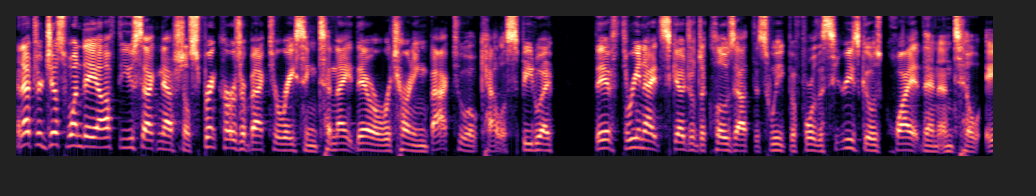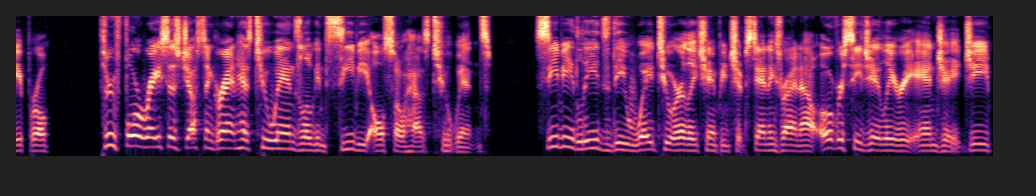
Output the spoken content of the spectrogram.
And after just one day off, the USAC National Sprint Cars are back to racing tonight. They are returning back to Ocala Speedway. They have three nights scheduled to close out this week before the series goes quiet then until April. Through four races, Justin Grant has two wins. Logan Seavey also has two wins. Seavey leads the way too early championship standings right now over CJ Leary and JG.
